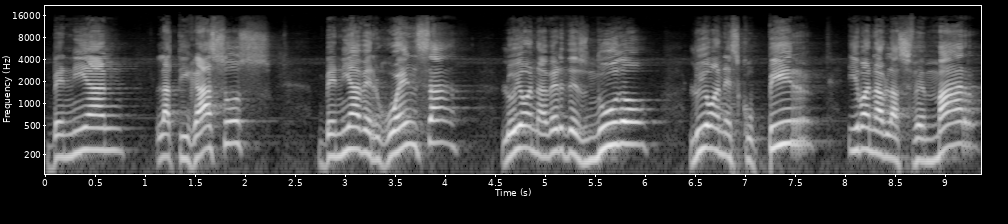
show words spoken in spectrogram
venían latigazos, venía vergüenza, lo iban a ver desnudo, lo iban a escupir, iban a blasfemar.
